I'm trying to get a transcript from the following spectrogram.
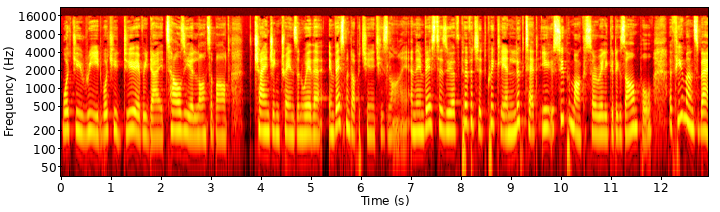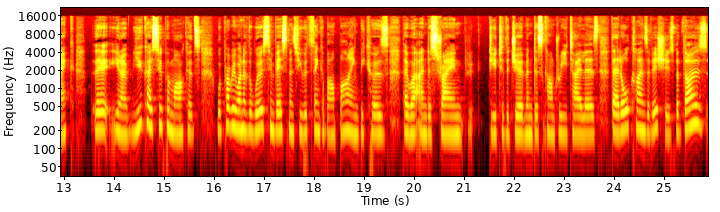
what you read, what you do every day, it tells you a lot about changing trends and where the investment opportunities lie. And the investors who have pivoted quickly and looked at you, supermarkets are a really good example. A few months back, the you know UK supermarkets were probably one of the worst investments you would think about buying because they were under strain due to the German discount retailers. They had all kinds of issues, but those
